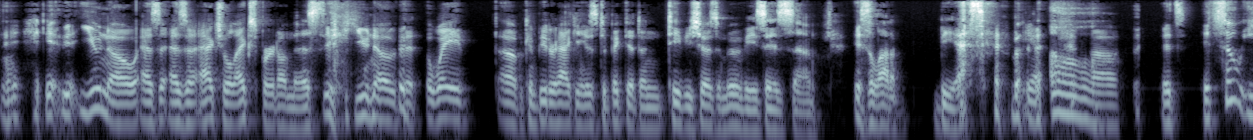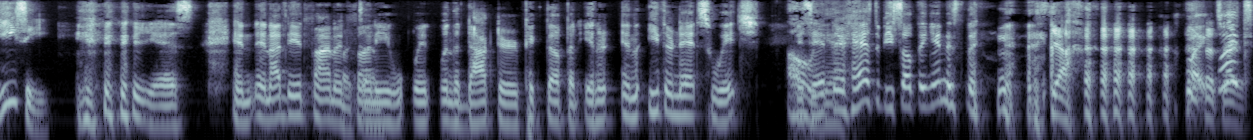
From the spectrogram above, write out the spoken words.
y- y- you know, as as an actual expert on this, you know that the way um, computer hacking is depicted in TV shows and movies is uh, is a lot of BS. but Yeah. Oh, uh, it's it's so easy. yes, and and I did find it But, funny when when the doctor picked up an, inter, an Ethernet switch Oh, said yes. there has to be something in this thing. Yeah, like That's what? right.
